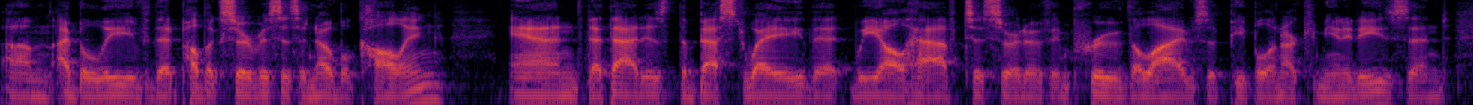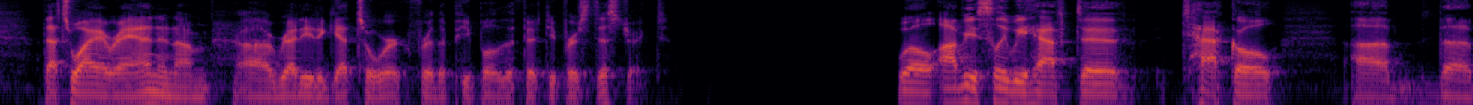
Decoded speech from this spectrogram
Um, I believe that public service is a noble calling and that that is the best way that we all have to sort of improve the lives of people in our communities. And that's why I ran, and I'm uh, ready to get to work for the people of the 51st District. Well, obviously, we have to tackle uh, the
